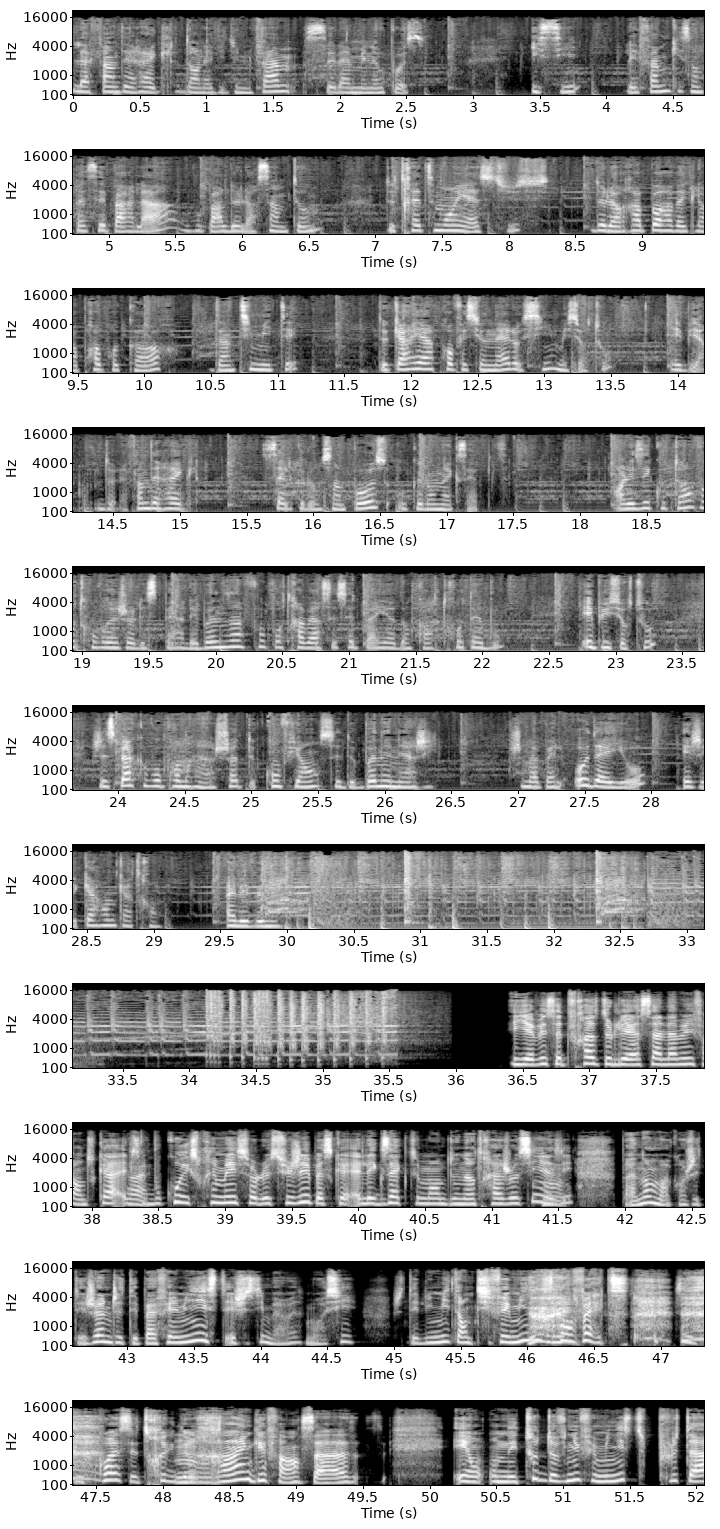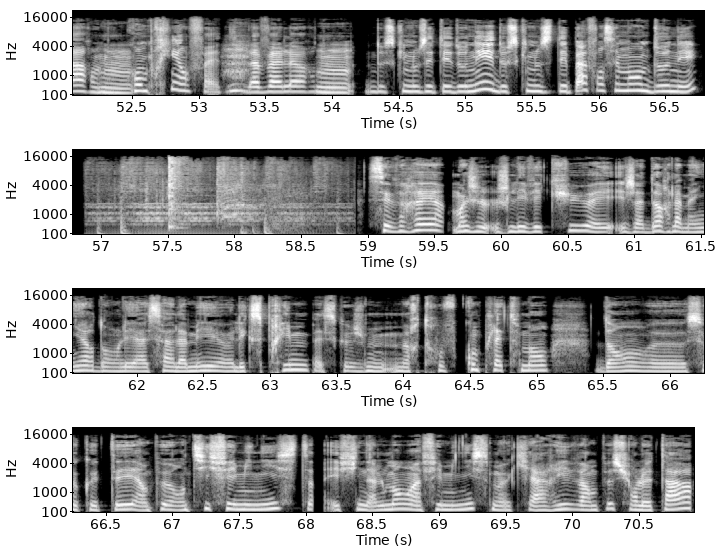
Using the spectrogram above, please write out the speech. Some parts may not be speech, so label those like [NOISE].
La fin des règles dans la vie d'une femme, c'est la ménopause. Ici, les femmes qui sont passées par là vous parlent de leurs symptômes, de traitements et astuces, de leur rapport avec leur propre corps, d'intimité, de carrière professionnelle aussi, mais surtout, eh bien, de la fin des règles, celles que l'on s'impose ou que l'on accepte. En les écoutant, vous trouverez, je l'espère, les bonnes infos pour traverser cette période encore trop taboue. Et puis surtout, j'espère que vous prendrez un shot de confiance et de bonne énergie. Je m'appelle Odayo et j'ai 44 ans. Allez, venez. Et il y avait cette phrase de Léa Salamé, enfin en tout cas, elle s'est beaucoup exprimée sur le sujet parce qu'elle est exactement de notre âge aussi. Elle mm. dit, bah non, moi quand j'étais jeune, j'étais pas féministe. Et je dis, bah ouais, moi aussi, j'étais limite anti-féministe en fait. [LAUGHS] c'est quoi ces trucs de mm. ringue? Enfin ça. Et on, est toutes devenues féministes plus tard. On a mm. compris en fait la valeur de, de ce qui nous était donné et de ce qui nous était pas forcément donné. C'est vrai, moi je, l'ai vécu et j'adore la manière dont Léa Salamé euh, l'exprime parce que je me retrouve complètement dans euh, ce côté un peu anti-féministe et finalement un féminisme qui arrive un peu sur le tard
